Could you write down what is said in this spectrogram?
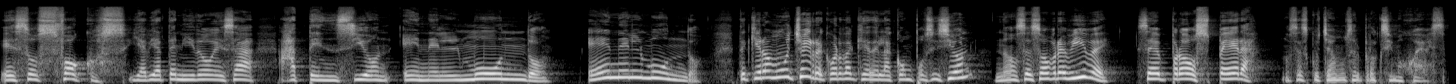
esos focos y había tenido esa atención en el mundo, en el mundo. Te quiero mucho y recuerda que de la composición no se sobrevive, se prospera. Nos escuchamos el próximo jueves.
